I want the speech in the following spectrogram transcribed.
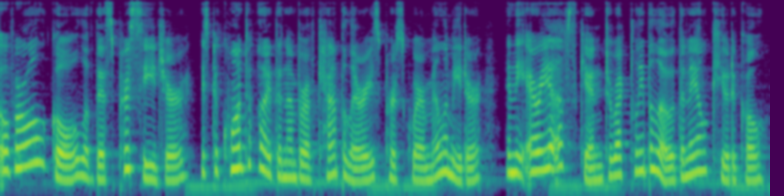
overall goal of this procedure is to quantify the number of capillaries per square millimeter in the area of skin directly below the nail cuticle.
